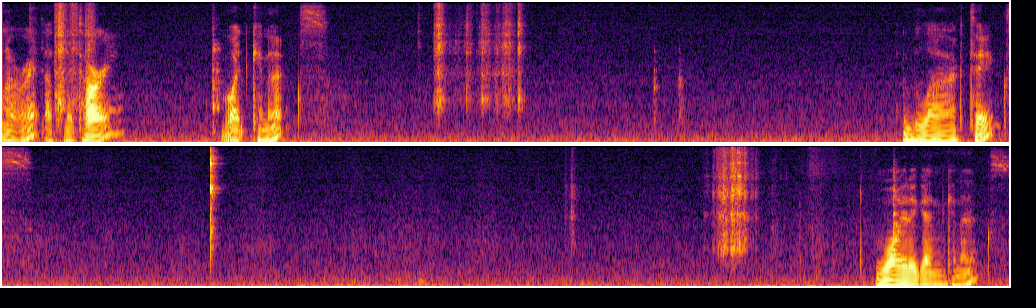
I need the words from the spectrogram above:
Alright, that's an Atari. White connects. Black takes. White again connects.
